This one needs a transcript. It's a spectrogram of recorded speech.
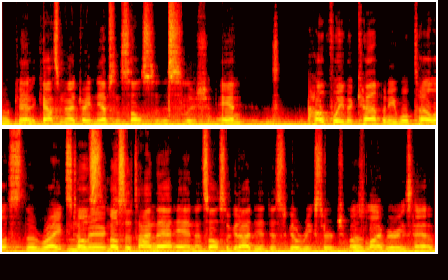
Okay. and the calcium nitrate and the Epsom salts to this solution. And hopefully the company will tell us the rates to Most, mix. most of the time that, and it's also a good idea just to go research. Most Okay. libraries have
